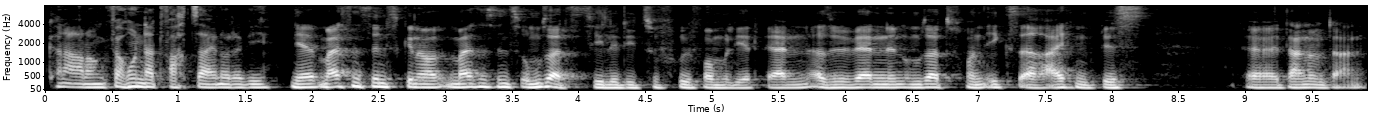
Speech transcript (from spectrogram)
keine Ahnung, verhundertfacht sein oder wie? Ja, meistens sind es genau, meistens sind es Umsatzziele, die zu früh formuliert werden. Also wir werden einen Umsatz von X erreichen bis äh, dann und dann.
